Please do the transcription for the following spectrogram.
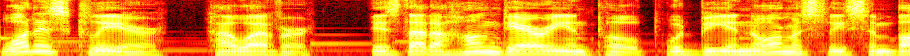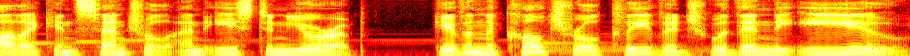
What is clear, however, is that a Hungarian pope would be enormously symbolic in Central and Eastern Europe, given the cultural cleavage within the EU.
